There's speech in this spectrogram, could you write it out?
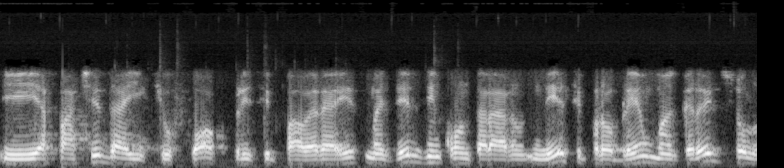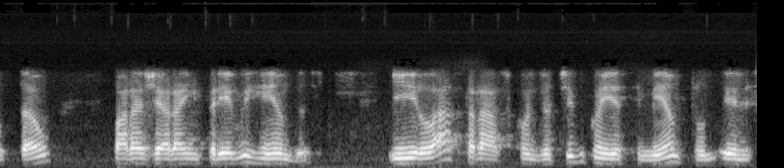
e a partir daí que o foco principal era esse, mas eles encontraram nesse problema uma grande solução para gerar emprego e rendas. E lá atrás, quando eu tive conhecimento, eles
